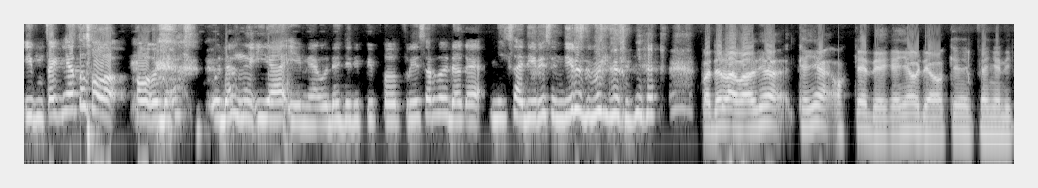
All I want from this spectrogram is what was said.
Impactnya tuh kalau kalau udah udah ngeiyain ya udah jadi people pleaser tuh udah kayak nyiksa diri sendiri sebenarnya. Padahal awalnya kayaknya oke okay deh kayaknya udah oke okay, pengen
